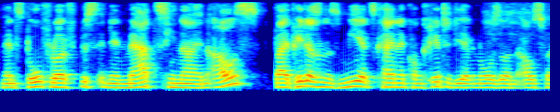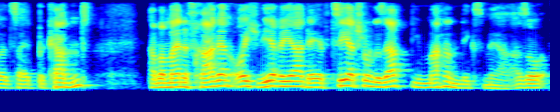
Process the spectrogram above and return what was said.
wenn es doof läuft, bis in den März hinein aus. Bei Pedersen ist mir jetzt keine konkrete Diagnose und Ausfallzeit bekannt. Aber meine Frage an euch wäre ja, der FC hat schon gesagt, die machen nichts mehr. Also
